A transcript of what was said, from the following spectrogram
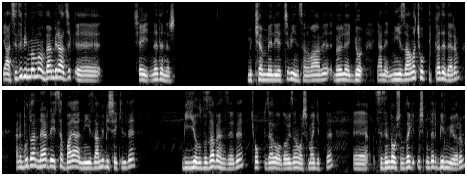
Ya sizi bilmem ama ben birazcık eee, şey ne denir? Mükemmeliyetçi bir insanım abi. Böyle gö- yani nizama çok dikkat ederim. Hani bu da neredeyse bayağı nizami bir şekilde bir yıldıza benzedi. Çok güzel oldu. O yüzden hoşuma gitti. Ee, sizin de hoşunuza gitmiş midir bilmiyorum.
